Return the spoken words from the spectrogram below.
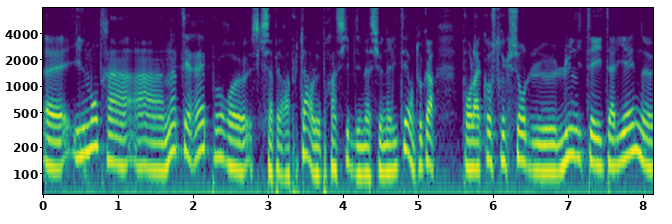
il montre un, intérêt pour ce qui s'appellera plus tard le principe des nationalités, en tout cas pour la construction de l'unité italienne,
